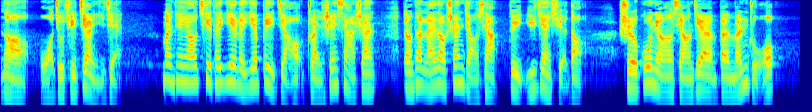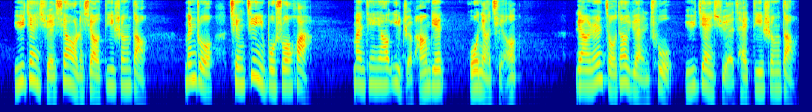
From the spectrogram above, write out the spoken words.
那我就去见一见。漫天妖气他掖了掖被角，转身下山。等他来到山脚下，对于建雪道：“是姑娘想见本门主。”于建雪笑了笑，低声道：“门主，请进一步说话。”漫天妖一指旁边，姑娘请。两人走到远处，于见雪才低声道：“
